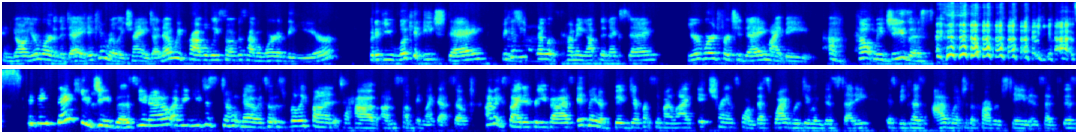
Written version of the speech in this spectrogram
And y'all, your word of the day, it can really change. I know we probably, some of us have a word of the year, but if you look at each day, because you know what's coming up the next day, your word for today might be, oh, help me, Jesus. yes thank you jesus you know? I mean you just don't know. And so it was really fun to have um, something like that. So i'm excited for you guys. It made a big difference in my life. It transformed. That's why we're doing this study is because i went to the proverbs team and said this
